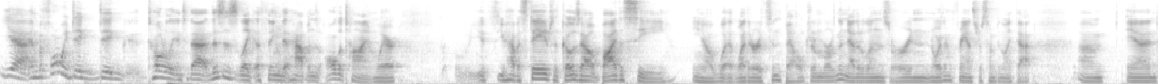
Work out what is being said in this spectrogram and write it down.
Yeah, and before we dig dig totally into that, this is like a thing that happens all the time where it's, you have a stage that goes out by the sea, you know, wh- whether it's in Belgium or the Netherlands or in northern France or something like that. Um, and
